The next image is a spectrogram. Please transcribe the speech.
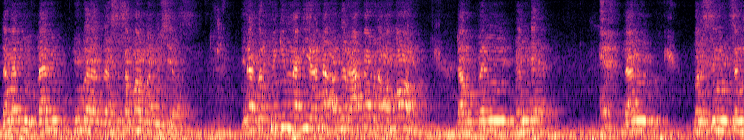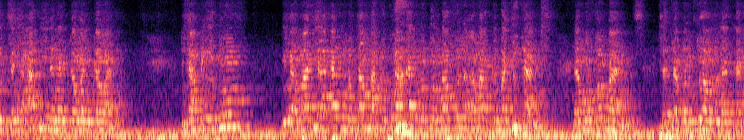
dengan dan juga sesama manusia. Tidak berfikir lagi hendak derhaka kepada Allah dan pendek dan bersengit-sengit hati dengan kawan-kawan. Di samping itu, ingat mati akan bertambah kekuatan untuk melakukan amal kebajikan dan berkorban serta berjuang menangkan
